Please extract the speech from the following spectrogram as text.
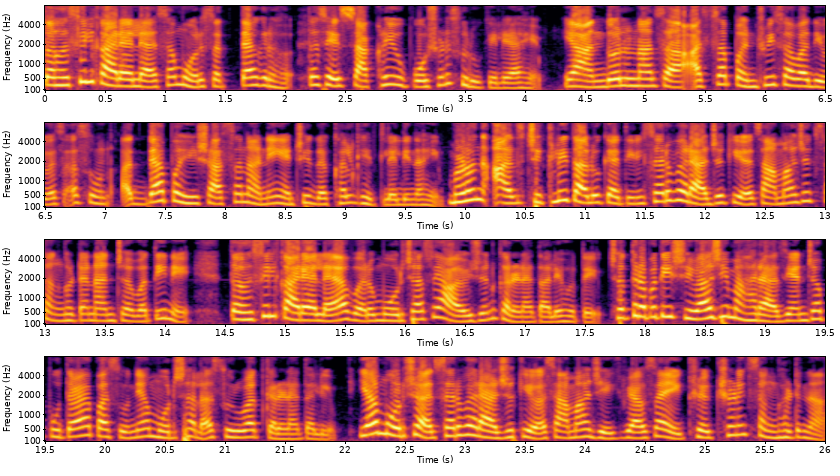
तहसील कार्यालयासमोर सत्याग्रह तसेच साखळी उपोषण सुरू केले आहे. या आंदोलनाचा आजचा पंचवीसावा दिवस असून अद्यापही शासनाने याची दखल दखल घेतलेली नाही. म्हणून आज चिखली तालुक्यातील सर्व राजकीय सामाजिक संघटनांच्या वतीने तहसील कार्यालयावर मोर्चाचे आयोजन करण्यात आले होते. छत्रपती शिवाजी महाराज यांच्या पुतळ्यापासून या मोर्चाला सुरुवात करण्यात आली. या मोर्चात सर्व राजकीय सामाजिक व्यावसायिक शैक्षणिक संघटना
